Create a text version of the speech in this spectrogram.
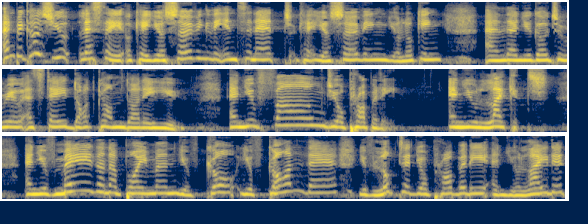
and because you, let's say, okay, you're serving the internet, okay, you're serving, you're looking, and then you go to realestate.com.au and you found your property and you like it and you've made an appointment you've go you've gone there you've looked at your property and you liked it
